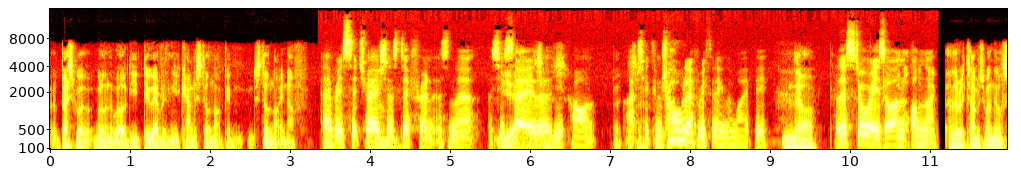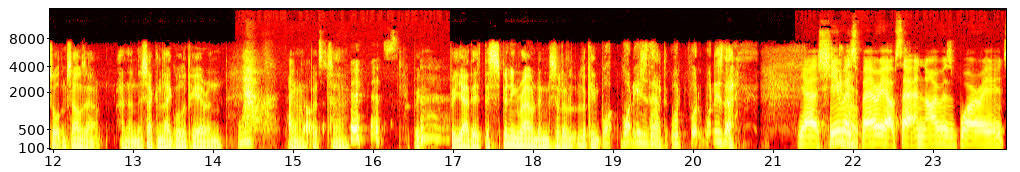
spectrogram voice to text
best will, will in the world, you do everything you can, still not good, still not enough. Every situation is um, different, isn't it? As you yeah, say, that you can't but, actually uh, control everything. There might be no. There's stories on on the. And there are times when they'll sort themselves out, and then the second leg will appear, and yeah, thank God. But, uh, but, but yeah, they're, they're spinning around and sort of looking. What what is that? What what what is that? Yeah, she was out. very upset, and I was worried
